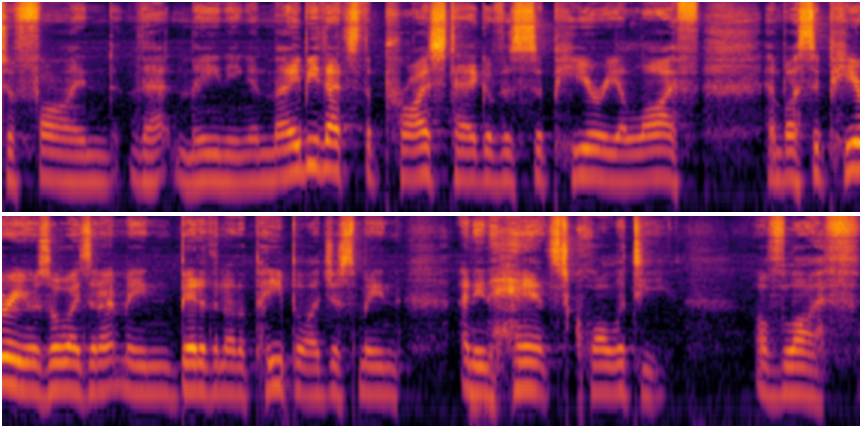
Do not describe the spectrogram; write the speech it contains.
to find that meaning. And maybe that's the price tag of a superior life. And by superior, as always, I don't mean better than other people, I just mean an enhanced quality of life.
